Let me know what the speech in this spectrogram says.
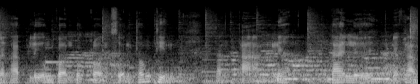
นะครับหรือองค์กรปกครองส่วนท้องถิ่นต่างๆเนี่ยได้เลยนะครับ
